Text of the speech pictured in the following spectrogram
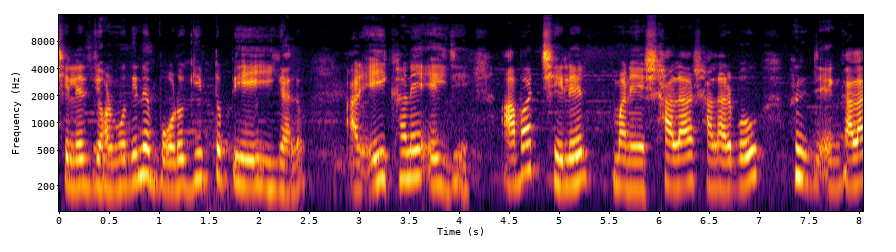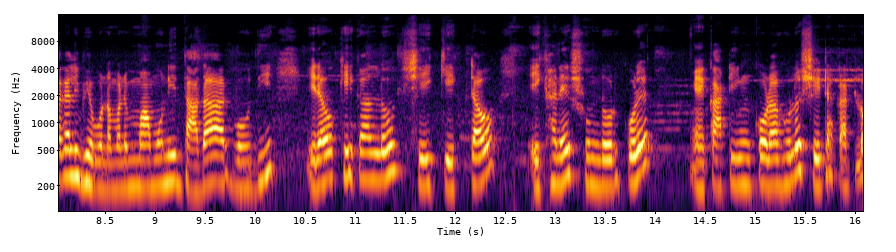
ছেলের জন্মদিনে বড় গিফট তো পেয়েই গেল। আর এইখানে এই যে, আবার ছেলের মানে শালা, শালার বউ, গালাগালি ভেবো না মানে মামনির দাদা আর বৌদি, এরাও কেক আনলো, সেই কেকটাও এখানে সুন্দর করে কাটিং করা হলো, সেটা কাটলো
